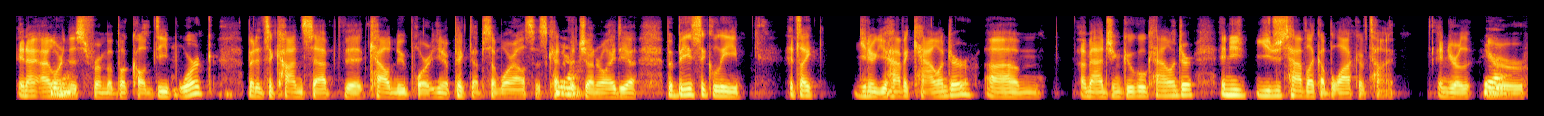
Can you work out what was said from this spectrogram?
and I, I learned Yeah. this from a book called deep work but it's a concept that cal newport you know picked up somewhere else as kind of a general idea but basically it's like you know you have a calendar um, imagine google calendar and you you just have like a block of time and you're Yeah. you're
